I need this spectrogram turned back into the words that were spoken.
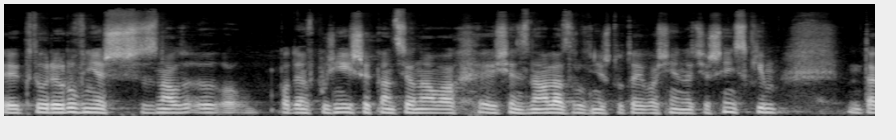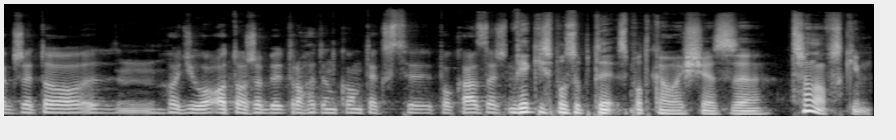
y, który również znał, potem w późniejszych kancjonałach się znalazł, również tutaj właśnie na Cieszyńskim. Także to mm, chodziło o to, żeby trochę ten kontekst y, pokazać. W jaki sposób ty spotkałeś się z Trzanowskim?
